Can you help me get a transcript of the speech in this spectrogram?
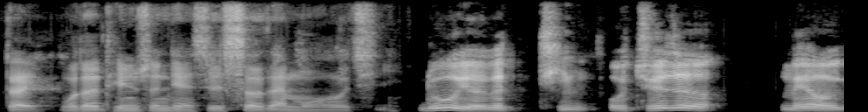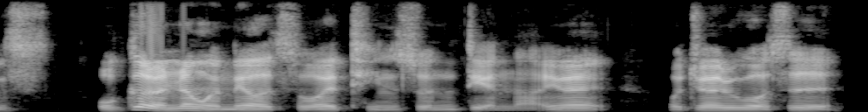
对，我的停损点是设在磨合期。如果有一个停，我觉得没有，我个人认为没有所谓停损点呐，因为我觉得如果是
